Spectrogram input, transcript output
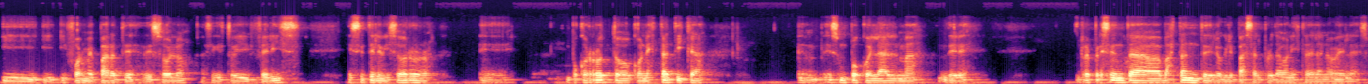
y, forme parte de Solo, así que estoy feliz. Ese televisor eh, un poco roto, con estática, eh, es un poco el alma de... representa bastante de lo que le pasa al protagonista de la novela. Es,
